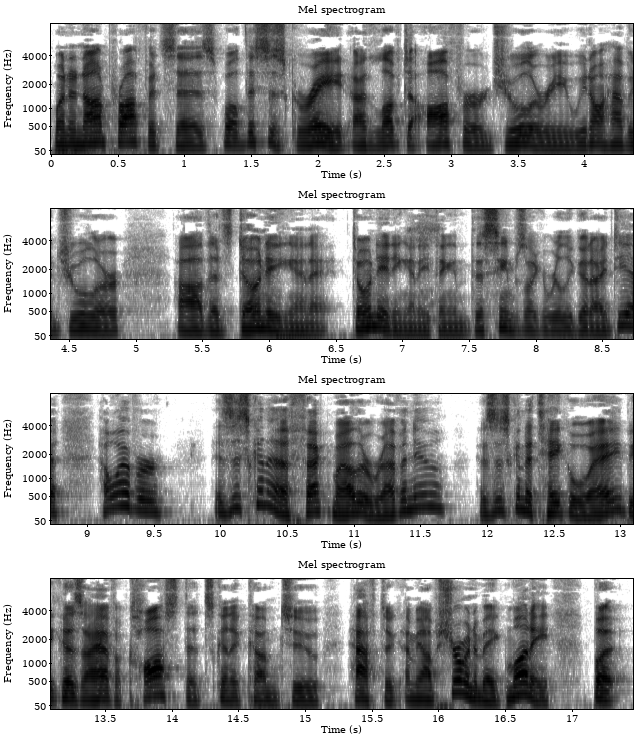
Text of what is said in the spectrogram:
when a nonprofit says, "Well, this is great. I'd love to offer jewelry. We don't have a jeweler uh, that's donating it, donating anything, this seems like a really good idea. However, is this going to affect my other revenue? Is this going to take away because I have a cost that's going to come to have to? I mean, I'm sure I'm going to make money, but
